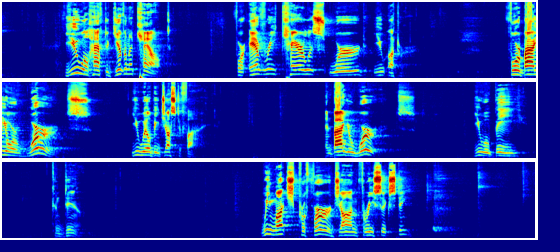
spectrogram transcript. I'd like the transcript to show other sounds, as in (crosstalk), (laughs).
you will have to give an account for every careless word you utter. For by your words you will be justified, and by your words you will be condemned. We much prefer John 3:16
